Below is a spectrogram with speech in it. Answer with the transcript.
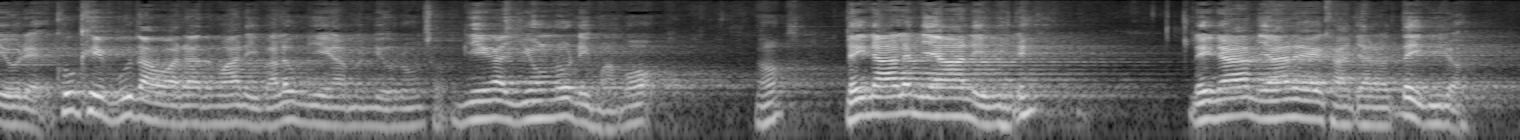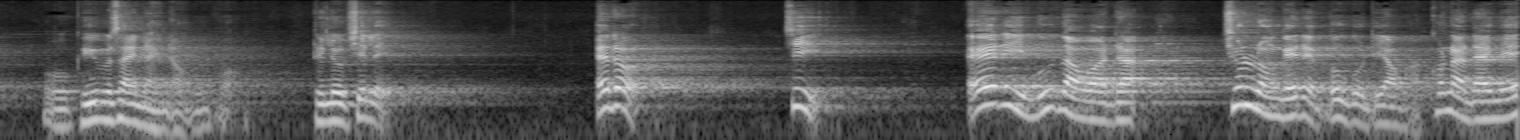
မျိုးတဲ့အခုခေတ်ဘုဒ္ဓဝါဒသမားတွေဘာလို့မြေကမမျိုးတော့ဆိုမြေကယွန်လို့နေမှာပေါ့နော်လိန်နာလည်းများနေပြီလေလိန်နာများတဲ့အခါကျတော့တိတ်ပြီးတော့ဟိုခီးမဆိုင်နိုင်တော့ဘူးပေါ့ ဒီလိုဖြစ်လေအဲ့တော့ကြည့်အဲ့ဒီဘုဒ္ဓဝါဒချွတ်လွန်ခဲ့တဲ့ပုဂ္ဂိုလ်တယောက်ဟာခုနတိုင်းပဲ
